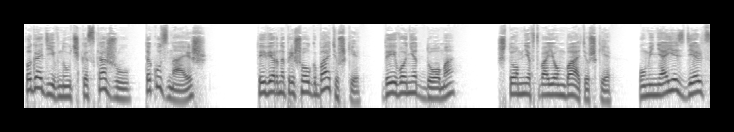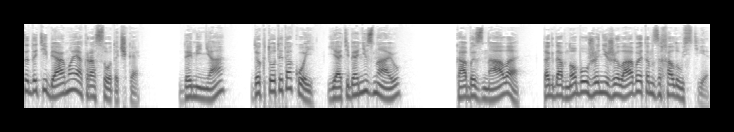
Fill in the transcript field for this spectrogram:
«Погоди, внучка, скажу, так узнаешь. Ты верно пришел к батюшке, да его нет дома. Что мне в твоем батюшке? У меня есть дельце до тебя, моя красоточка». «До меня?» «Да кто ты такой? Я тебя не знаю». «Кабы знала, так давно бы уже не жила в этом захолустье.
